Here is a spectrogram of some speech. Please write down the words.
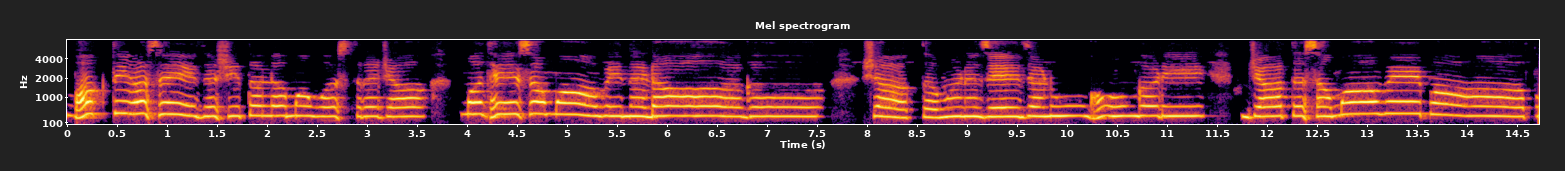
भक्ती असे जशी तलम वस्त्र ज्या मध्ये समाविन डाग शाक्त म्हणजे जणू घोंगडी ज्यात समावे पाप.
